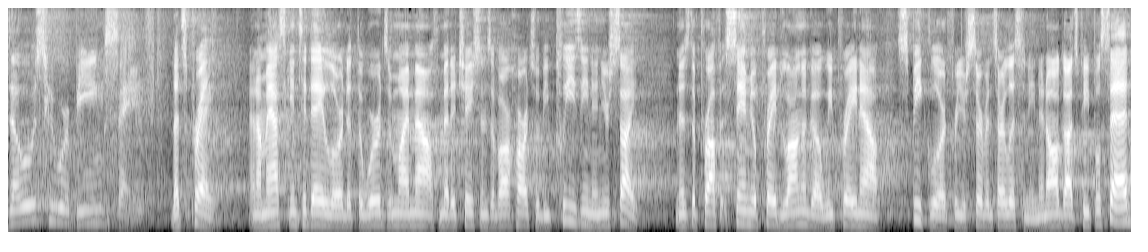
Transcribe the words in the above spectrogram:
those who were being saved. Let's pray. And I'm asking today, Lord, that the words of my mouth, meditations of our hearts would be pleasing in your sight. And as the prophet Samuel prayed long ago, we pray now, speak, Lord, for your servants are listening. And all God's people said,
